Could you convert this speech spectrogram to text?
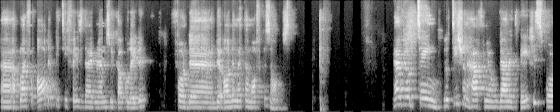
uh, applied for all the PT phase diagrams we calculated for the, the other metamorphic zones. Have obtained Lutetium hafnium garnet ages for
